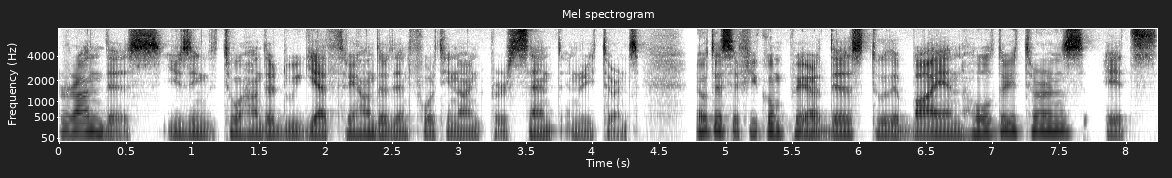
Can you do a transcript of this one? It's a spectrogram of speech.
run this using the 200, we get 349% in returns. Notice if you compare this to the buy and hold returns, it's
